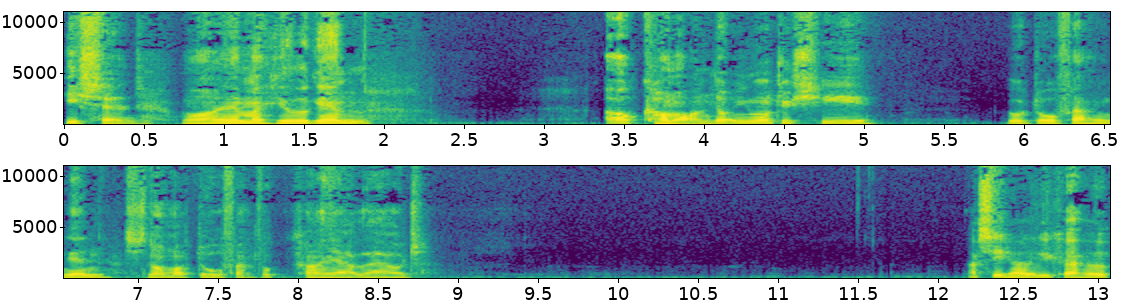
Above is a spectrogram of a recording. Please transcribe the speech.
he said, Why am I here again? Oh, come on, don't you want to see your dolphin again? She's not my dolphin for crying out loud. I see how you look at her.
